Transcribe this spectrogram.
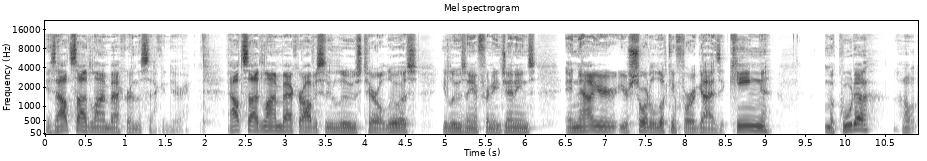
is outside linebacker in the secondary. Outside linebacker, obviously lose Terrell Lewis, you lose Anthony Jennings, and now you're you're sort of looking for a guy. Is it King Mwikuta? I don't.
